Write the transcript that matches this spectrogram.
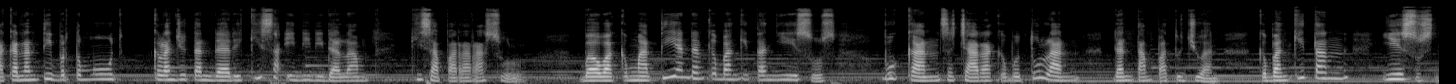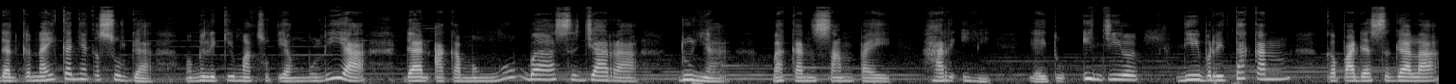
akan nanti bertemu kelanjutan dari kisah ini di dalam kisah para rasul. Bahwa kematian dan kebangkitan Yesus bukan secara kebetulan dan tanpa tujuan, Kebangkitan Yesus dan kenaikannya ke surga memiliki maksud yang mulia dan akan mengubah sejarah dunia bahkan sampai hari ini yaitu Injil diberitakan kepada segala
